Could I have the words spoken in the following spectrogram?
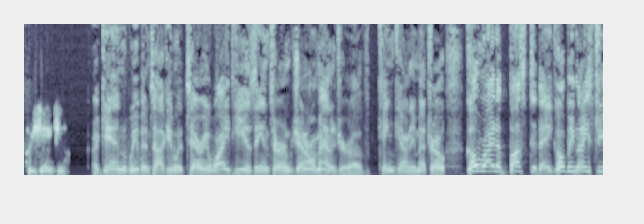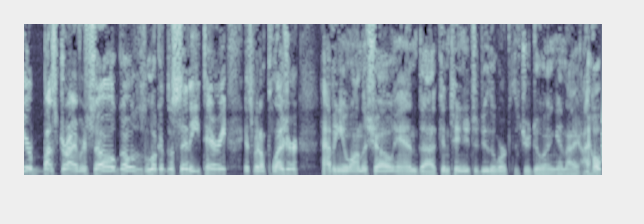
Appreciate you. Again, we've been talking with Terry White. He is the interim general manager of King County Metro. Go ride a bus today. Go be nice to your bus driver. So go look at the city. Terry, it's been a pleasure having you on the show and uh, continue to do the work that you're doing. And I, I hope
